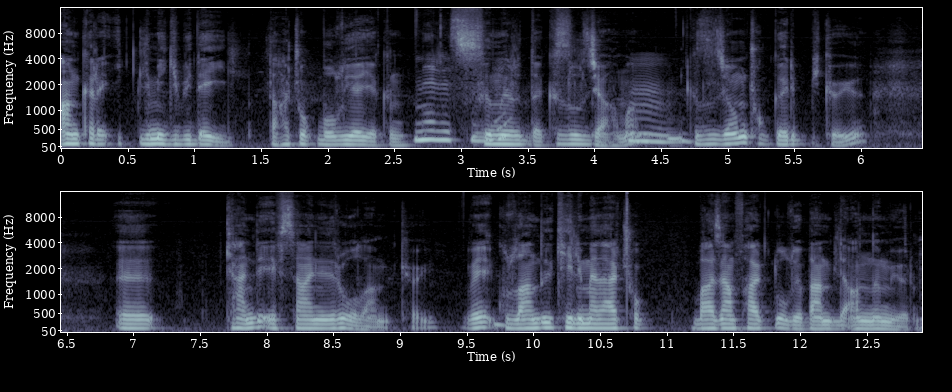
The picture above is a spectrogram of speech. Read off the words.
Ankara iklimi gibi değil. Daha çok Bolu'ya yakın. Neresinde? Sınırda Kızılcahamam. Hmm. Kızılcahamam çok garip bir köyü. e, kendi efsaneleri olan bir köy. Ve kullandığı kelimeler çok bazen farklı oluyor. Ben bile anlamıyorum.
